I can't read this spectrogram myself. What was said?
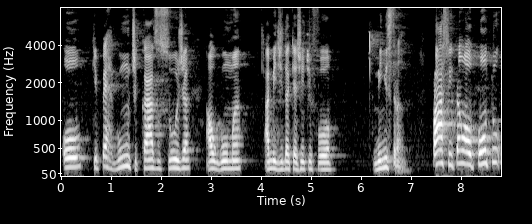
ou que pergunte caso surja alguma à medida que a gente for ministrando. Passo então ao ponto.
